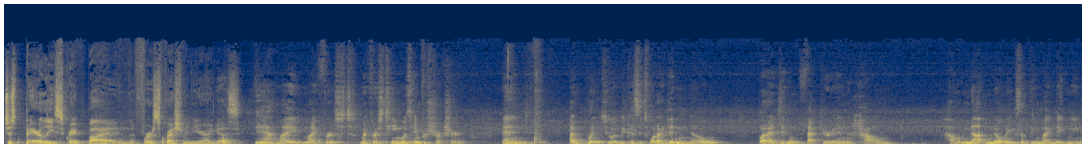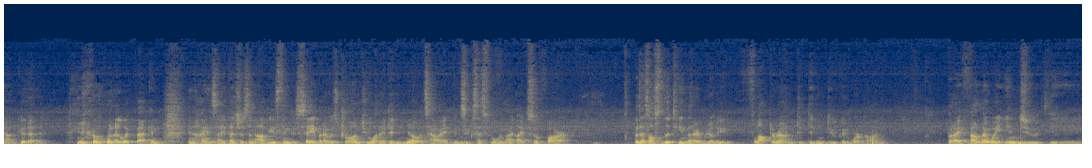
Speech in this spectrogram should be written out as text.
just barely scraped by in the first freshman year, I guess. Yeah, my, my first my first team was infrastructure. And I went to it because it's what I didn't know, but I didn't factor in how how not knowing something might make me not good at it. You know, when I look back in, in hindsight, that's just an obvious thing to say, but I was drawn to what I didn't know. It's how I had been successful in my life so far. But that's also the team that I really flopped around and didn't do good work on. But I found my way into the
